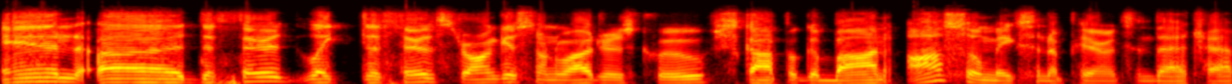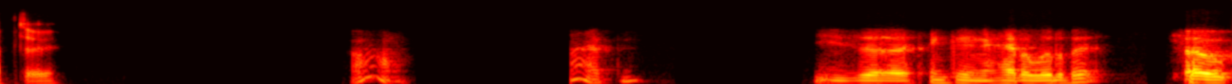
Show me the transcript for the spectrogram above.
And uh, the third, like the third strongest on Roger's crew, Scopper Gaban, also makes an appearance in that chapter. Oh, right. He's uh, thinking ahead a little bit. So,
